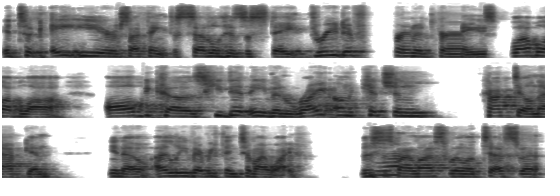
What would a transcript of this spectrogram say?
It took eight years, I think, to settle his estate, three different attorneys, blah, blah, blah, all because he didn't even write on a kitchen cocktail napkin you know, I leave everything to my wife. This yeah. is my last will and testament.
